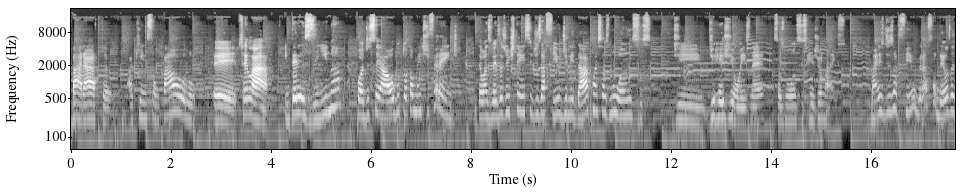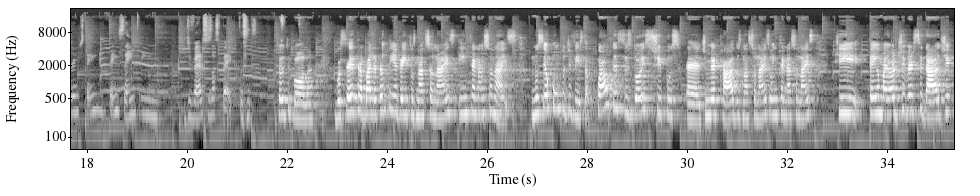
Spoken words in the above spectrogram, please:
barata aqui em São Paulo, é, sei lá, em Teresina, pode ser algo totalmente diferente. Então, às vezes, a gente tem esse desafio de lidar com essas nuances de, de regiões, né? Essas nuances regionais. Mas desafio, graças a Deus, a gente tem, tem sempre em diversos aspectos. Show de bola. Você trabalha tanto em eventos nacionais e internacionais. No seu ponto de vista, qual desses dois tipos é, de mercados, nacionais ou internacionais, que tem a maior diversidade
